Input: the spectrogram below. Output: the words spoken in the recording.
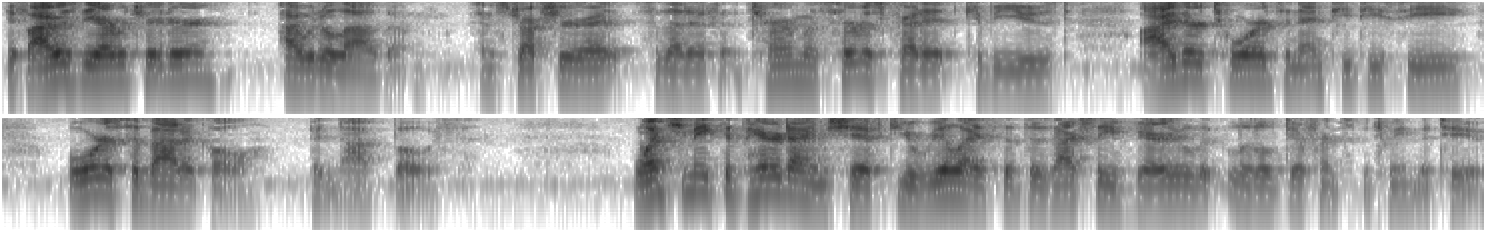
If I was the arbitrator, I would allow them and structure it so that if a term of service credit could be used either towards an NTTC or a sabbatical, but not both. Once you make the paradigm shift, you realize that there's actually very little difference between the two.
